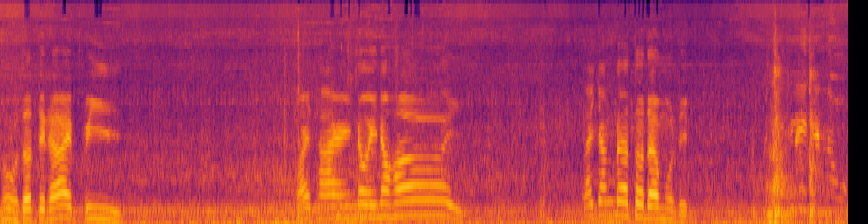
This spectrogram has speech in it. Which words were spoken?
โอ้ตัวติดให้ปีไว้ทายหน่อยนะเฮ้ยไรจังเดินตัวเดิมหมดดิ เล่นกันหนก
